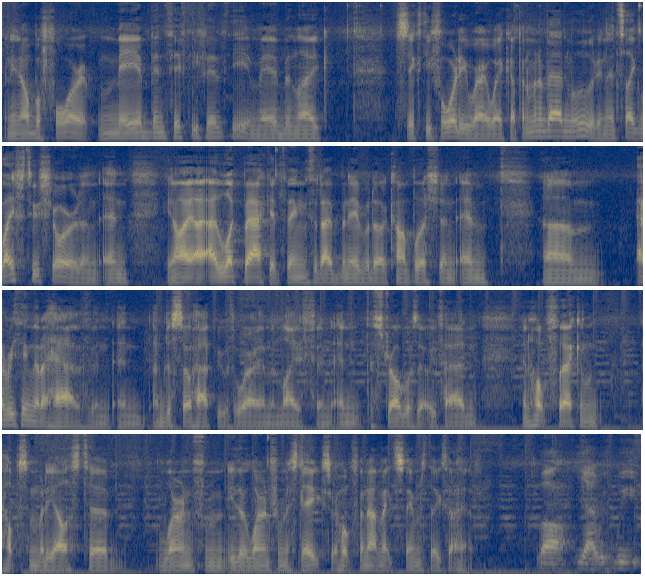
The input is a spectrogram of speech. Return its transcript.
And you know, before it may have been 50-50. It may have been like 60-40 where I wake up and I'm in a bad mood. And it's like life's too short. And and you know, I, I look back at things that I've been able to accomplish and and um, everything that I have, and, and I'm just so happy with where I am in life and, and the struggles that we've had, and, and hopefully I can help somebody else to learn from either learn from mistakes or hopefully not make the same mistakes I have. Well, yeah, we, we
